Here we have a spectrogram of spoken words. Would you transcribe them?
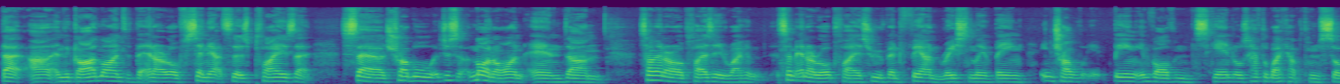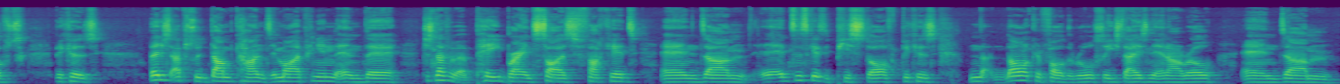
that uh, and the guidelines that the NRL send out to those players that stay out of trouble. It's just not on, and um, some NRL players wake up. Some NRL players who have been found recently of being in trouble, being involved in scandals, have to wake up to themselves because they're just absolute dumb cunts, in my opinion, and they're just nothing but pea brain sized fuckheads. And um, it just gets me pissed off because no, no, one can follow the rules these days in the NRL, and um,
